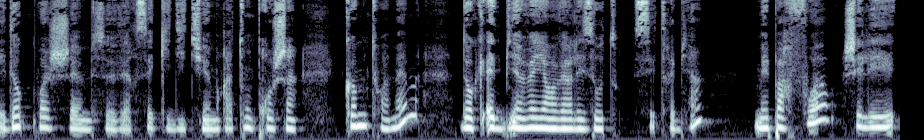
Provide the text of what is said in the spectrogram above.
Et donc, moi, j'aime ce verset qui dit tu aimeras ton prochain comme toi-même. Donc, être bienveillant envers les autres, c'est très bien. Mais parfois, chez les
